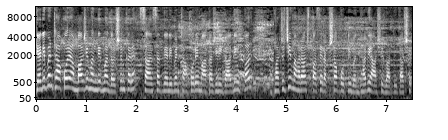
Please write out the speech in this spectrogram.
ગેનીબેન ઠાકોરે અંબાજી મંદિરમાં દર્શન કર્યા. સાંસદ ગેનીબેન ઠાકોરે માતાજીની ગાદી ઉપર ભટ્ટજી મહારાજ પાસે રક્ષાપોટલી બંધાવી આશીર્વાદ લીધા છે.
